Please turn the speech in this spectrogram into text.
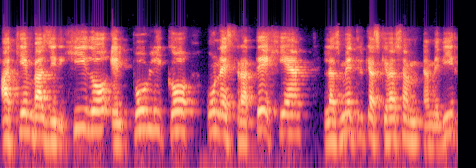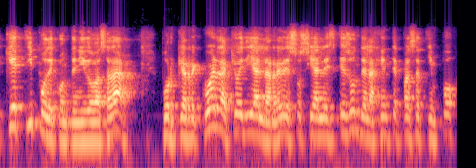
a quién vas dirigido, el público, una estrategia, las métricas que vas a, medir, qué tipo de contenido vas a dar. Porque recuerda que hoy día las redes sociales es donde la gente pasa tiempo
